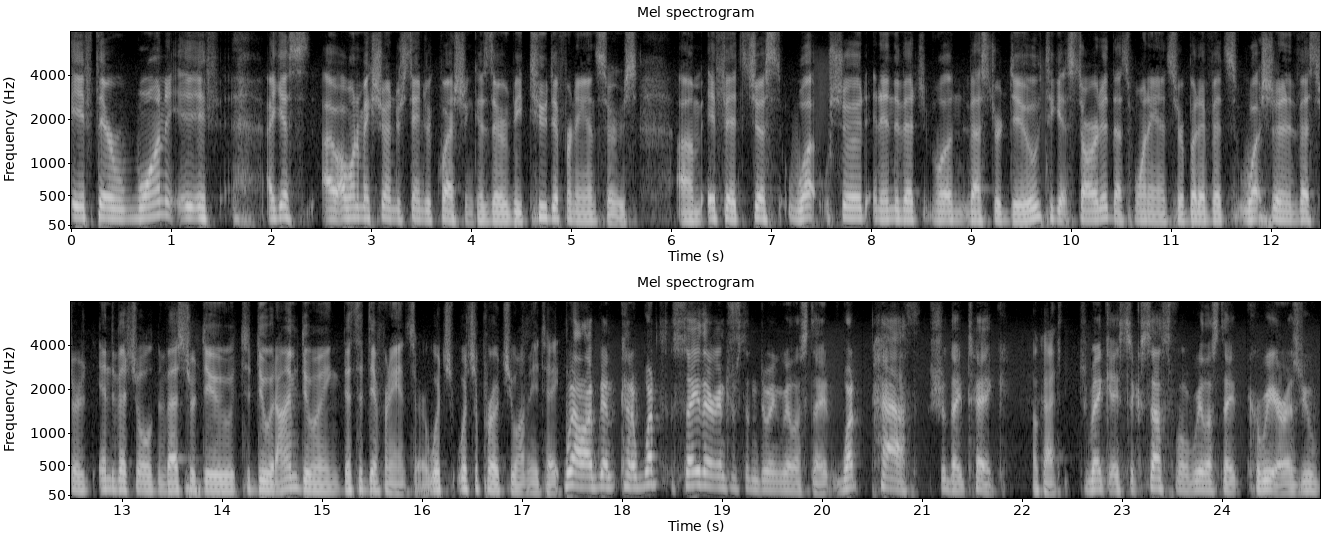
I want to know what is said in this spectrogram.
if there one if i guess i, I want to make sure i understand your question because there would be two different answers. Um, if it's just what should an individual investor do to get started that's one answer but if it's what should an investor individual investor do to do what i'm doing that's a different answer. Which which approach you want me to take? Well i'm going to kind of what say they're interested in doing real estate what path should they take okay. to make a successful real estate career? As you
